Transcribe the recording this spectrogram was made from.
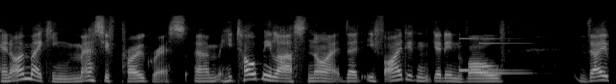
and I'm making massive progress. Um, he told me last night that if I didn't get involved, they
